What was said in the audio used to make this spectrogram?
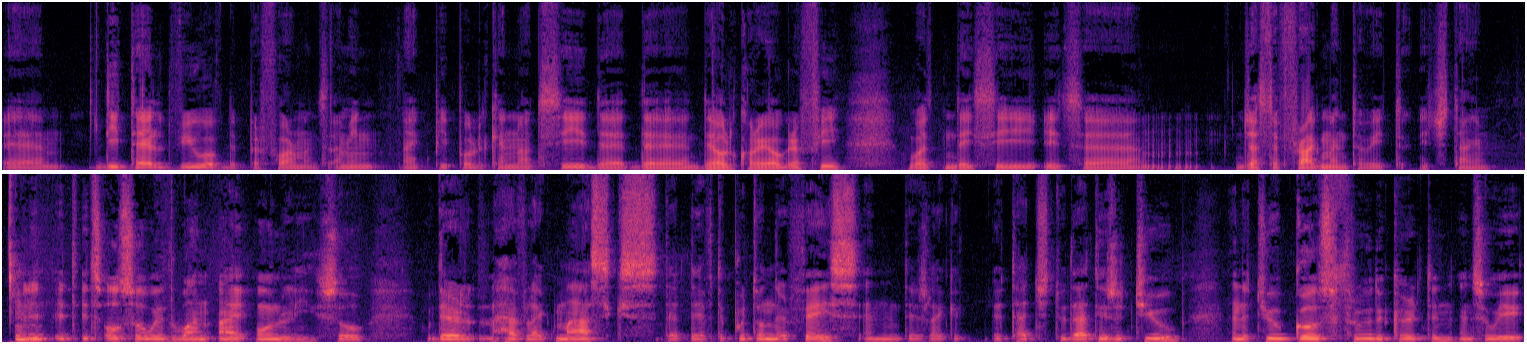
um, detailed view of the performance. I mean like people cannot see the the, the whole choreography. What they see is um, just a fragment of it each time. Mm-hmm. and it, it, it's also with one eye only. So they have like masks that they have to put on their face and there's like a, attached to that is a tube and the tube goes through the curtain and so we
